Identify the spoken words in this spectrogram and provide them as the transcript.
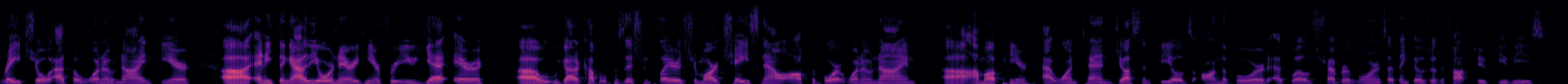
Rachel at the 109 here. Uh, anything out of the ordinary here for you yet, Eric? Uh, we got a couple position players. Ja'Marr Chase now off the board at 109. Uh, I'm up here at 110. Justin Fields on the board as well as Trevor Lawrence. I think those are the top two QBs.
